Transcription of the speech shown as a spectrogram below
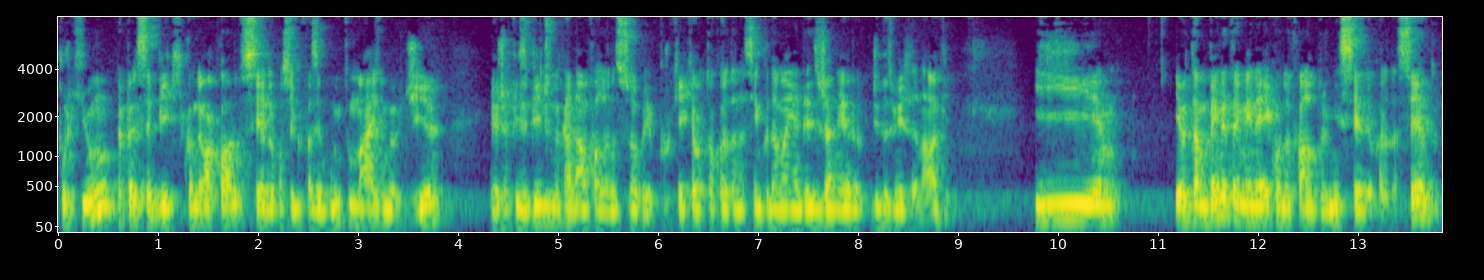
Porque, um, eu percebi que quando eu acordo cedo eu consigo fazer muito mais no meu dia. Eu já fiz vídeo no canal falando sobre por que, que eu estou acordando às 5 da manhã desde janeiro de 2019. E eu também determinei, quando eu falo dormir cedo e acordar cedo,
